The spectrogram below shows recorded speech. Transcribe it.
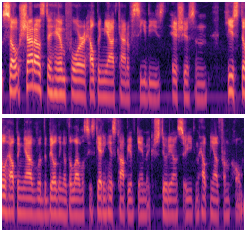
so shout outs to him for helping me out kind of see these issues and he's still helping me out with the building of the levels he's getting his copy of GameMaker Studio so you can help me out from home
